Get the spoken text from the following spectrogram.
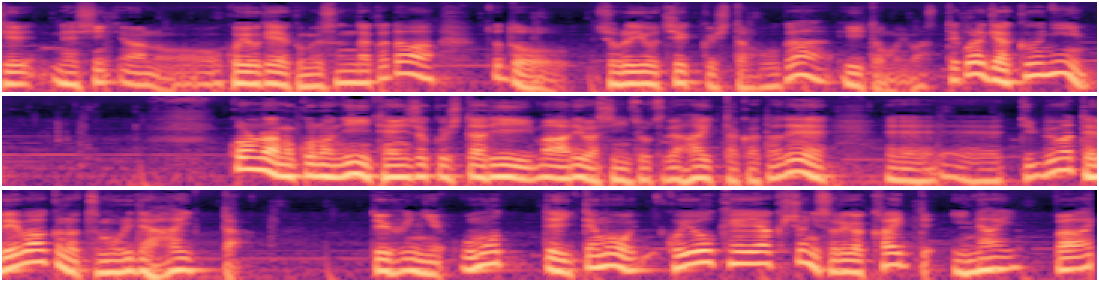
けね、しあの雇用契約結んだ方は、ちょっと書類をチェックした方がいいと思います。で、これは逆に、コロナの頃に転職したり、まあ、あるいは新卒で入った方で、えー、自分はテレワークのつもりで入ったっていうふうに思っていても、雇用契約書にそれが書いていない場合、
